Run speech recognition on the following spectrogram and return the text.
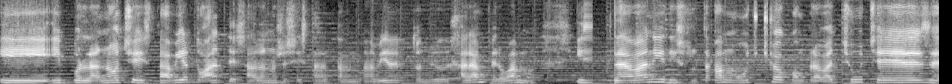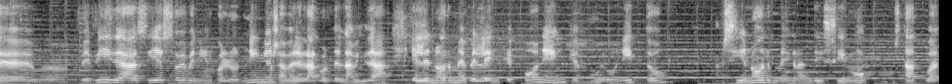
y, por la noche está abierto, antes, ahora no sé si está tan abierto ni lo dejarán, pero vamos, y daban y disfrutaban mucho, compraban chuches, eh, bebidas y eso, venían con los niños a ver el árbol de Navidad, el enorme Belén que ponen, que es muy bonito, así enorme, grandísimo, como estatua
